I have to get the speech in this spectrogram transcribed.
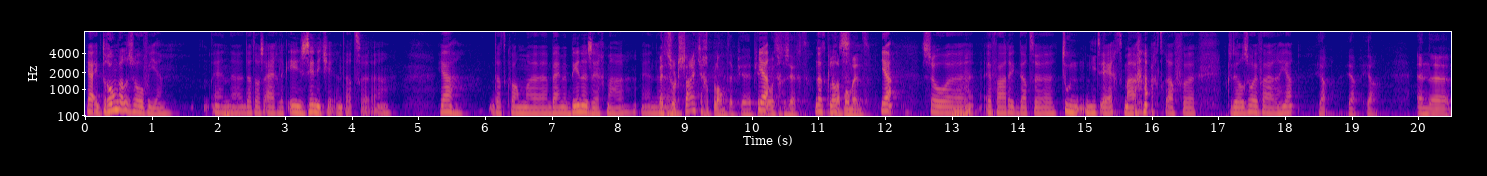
Ja, ik droom wel eens over je. En dat was eigenlijk één zinnetje. En dat, ja, dat kwam bij me binnen, zeg maar. En, Met een soort zaadje geplant, heb je, heb je Ja. ooit gezegd. dat Op klopt. dat moment. Ja, zo Mhm. ervaarde ik dat toen niet echt, maar achteraf heb ik het wel zo ervaren, ja. Ja, ja, ja. En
